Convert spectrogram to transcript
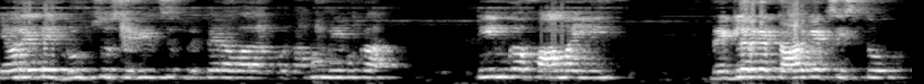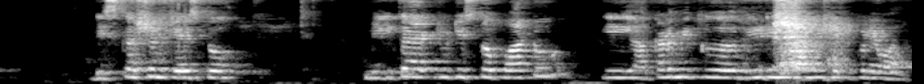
ఎవరైతే గ్రూప్స్ సివిల్స్ ప్రిపేర్ అవ్వాలనుకున్నామో మేము ఒక టీమ్గా ఫామ్ అయ్యి రెగ్యులర్గా టార్గెట్స్ ఇస్తూ డిస్కషన్ చేస్తూ మిగతా యాక్టివిటీస్తో పాటు ఈ అకాడమిక్ రీడింగ్ కానీ పెట్టుకునేవాళ్ళం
